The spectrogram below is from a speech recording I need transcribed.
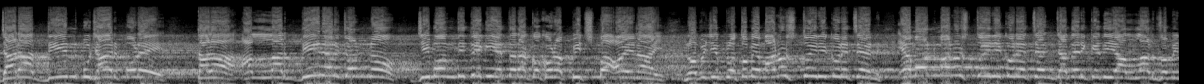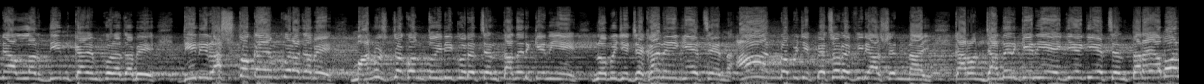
যারা দিন বুঝার পরে তারা আল্লাহর দিনের জন্য জীবন দিতে গিয়ে তারা কখনো পিছপা হয় নাই। নবীজি প্রথমে মানুষ তৈরি করেছেন, এমন মানুষ তৈরি করেছেন যাদেরকে দিয়ে আল্লাহর জমিনে আল্লাহর দিন কায়েম করা যাবে দিনই রাষ্ট্র কায়েম করা যাবে। মানুষ যখন তৈরি করেছেন তাদেরকে নিয়ে নবীজি যেখানেই গিয়েছেন, আর নবীজি পেছনে ফিরে আসেন নাই। কারণ যাদেরকে নিয়ে এগিয়ে গিয়েছেন, তারা এমন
